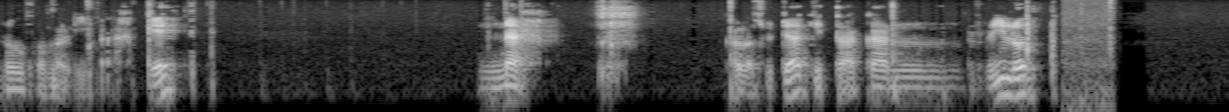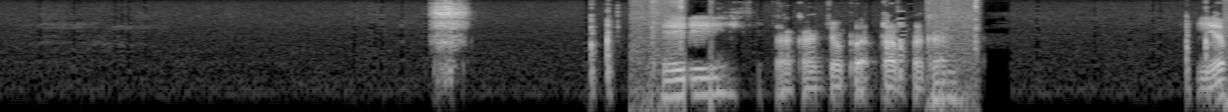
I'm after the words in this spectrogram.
0,5 oke. Nah kalau sudah kita akan reload. Oke, kita akan coba tambahkan. Yep,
